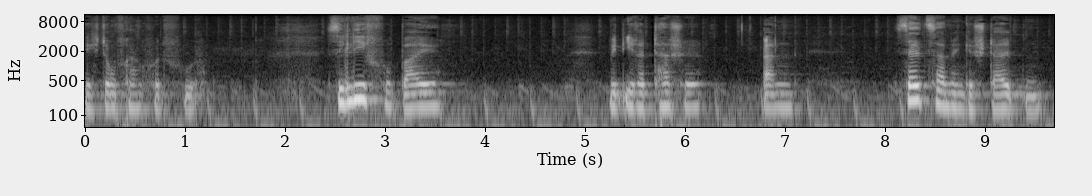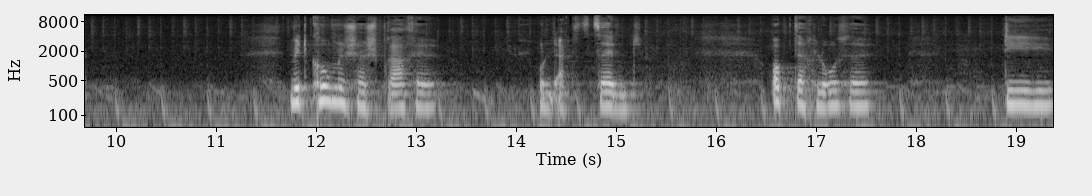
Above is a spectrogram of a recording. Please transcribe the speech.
Richtung Frankfurt fuhr. Sie lief vorbei mit ihrer Tasche an seltsamen Gestalten, mit komischer Sprache und Akzent, Obdachlose, die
